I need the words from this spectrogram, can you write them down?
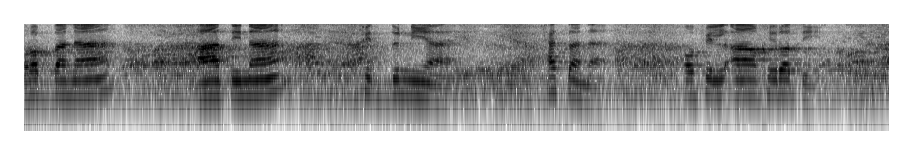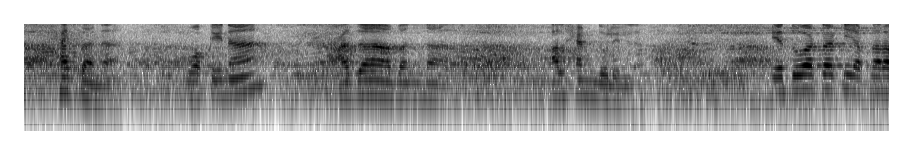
ربنا آتنا في الدنيا حسنة وفي الآخرة حسنة وقنا عذاب النار الحمد لله এ দোয়াটা কি আপনারা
